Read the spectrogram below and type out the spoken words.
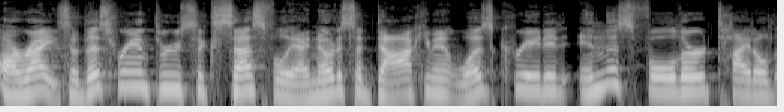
All right, so this ran through successfully. I noticed a document was created in this folder titled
